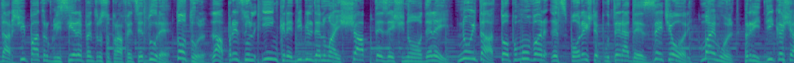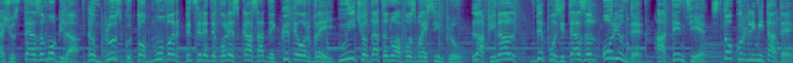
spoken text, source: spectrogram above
dar și 4 glisiere pentru suprafețe dure. Totul la prețul incredibil de numai 79 de lei. Nu uita, Top Mover îți sporește puterea de 10 ori. Mai mult, ridică și ajustează mobila. În plus, cu Top Mover îți redecorezi casa de câte ori vrei. Niciodată nu a fost mai simplu. La final, depozitează-l oriunde. Atenție! Stocuri limitate.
